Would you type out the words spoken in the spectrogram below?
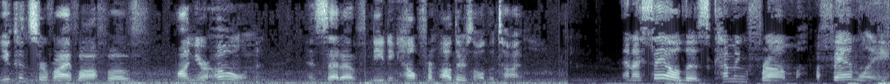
you can survive off of on your own instead of needing help from others all the time. And I say all this coming from a family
